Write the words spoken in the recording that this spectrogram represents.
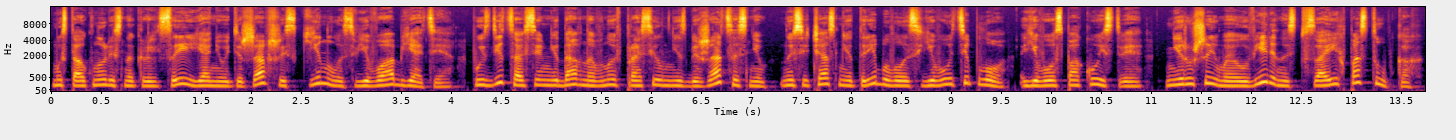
Мы столкнулись на крыльце, и я, не удержавшись, кинулась в его объятия. Пусть совсем недавно вновь просил не сбежаться с ним, но сейчас мне требовалось его тепло, его спокойствие, нерушимая уверенность в своих поступках.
